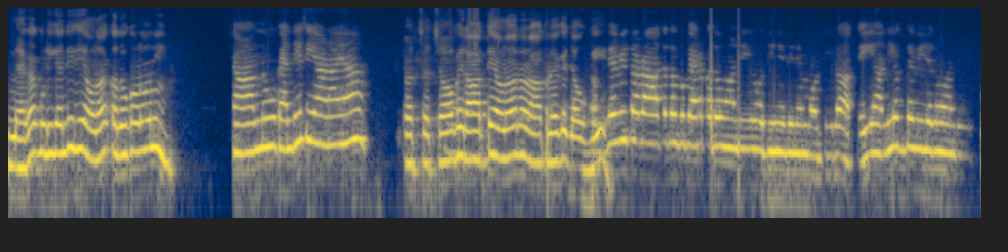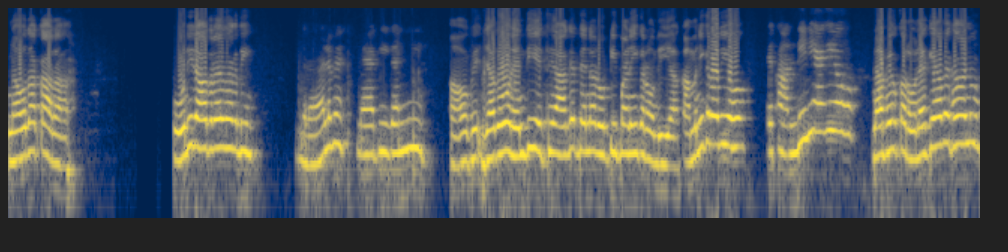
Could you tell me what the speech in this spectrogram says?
ਮੈਂ ਕਿਹਾ ਕੁੜੀ ਕਹਿੰਦੀ ਸੀ ਆਉਣਾ ਕਦੋਂ ਕੋਣਾ ਨਹੀਂ ਸ਼ਾਮ ਨੂੰ ਕਹਿੰਦੀ ਸੀ ਆਣਾ ਆ। ਅੱਛਾ ਅੱਛਾ ਉਹ ਵੀ ਰਾਤ ਤੇ ਆਉਣਾ ਨਾ ਰਾਤ ਰਹਿ ਕੇ ਜਾਊਗੀ। ਅੱਗੇ ਵੀ ਤਾਂ ਰਾਤ ਤੋਂ ਬਗੈਰ ਕਦੋਂ ਆਂਦੀ ਉਹ ਦਿਨੇ ਦਿਨੇ ਮੋਟੀ ਰਾਤ ਤੇ ਹੀ ਆਂਦੀ ਅੱਗੇ ਵੀ ਜਦੋਂ ਆਂਦੀ ਨਾ ਉਹਦਾ ਘਰ ਆ। ਉਹ ਨਹੀਂ ਰਾਤ ਰਹਿ ਸਕਦੀ। ਰਹਿ ਲਵੇ ਮੈਂ ਕੀ ਕਹਿੰਨੀ ਆ? ਆਹੋ ਫਿਰ ਜਦੋਂ ਉਹ ਰਹਿੰਦੀ ਇੱਥੇ ਆ ਕੇ ਤੇ ਨਾਲ ਰੋਟੀ ਪਾਣੀ ਕਰਾਉਂਦੀ ਆ। ਕੰਮ ਨਹੀਂ ਕਰਾਉਂਦੀ ਉਹ? ਤੇ ਖਾਂਦੀ ਨਹੀਂ ਹੈਗੀ ਉਹ? ਨਾ ਫਿਰ ਉਹ ਘਰੋਂ ਲੈ ਕੇ ਆਵੇ ਖਾਣ ਨੂੰ।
